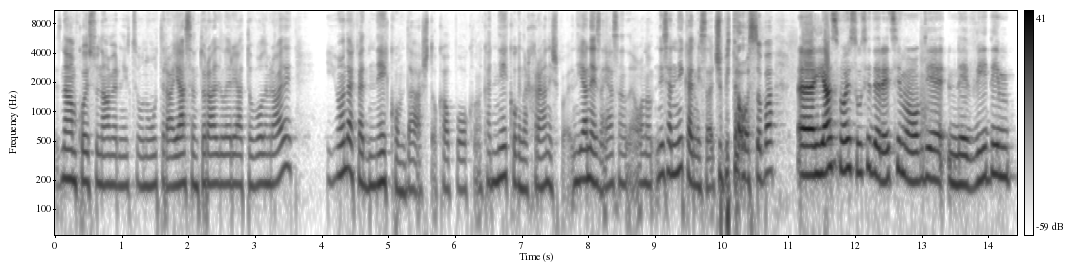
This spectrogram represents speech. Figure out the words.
znam koje su namirnice unutra, ja sam to radila jer ja to volim raditi, i onda kad nekom daš to kao poklon, kad nekog nahraniš, pa, ja ne znam, ja sam ono, nisam nikad mislila da ću biti ta osoba. E, ja svoje susjede recimo ovdje ne vidim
